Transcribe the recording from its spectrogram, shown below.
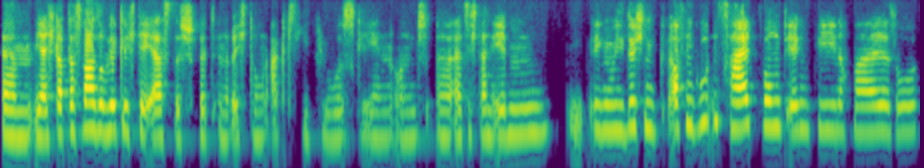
ähm, ja, ich glaube, das war so wirklich der erste Schritt in Richtung aktiv losgehen. Und äh, als ich dann eben irgendwie durch ein, auf einen guten Zeitpunkt irgendwie nochmal so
